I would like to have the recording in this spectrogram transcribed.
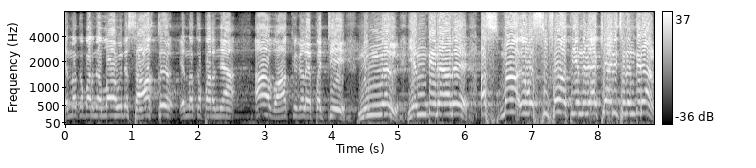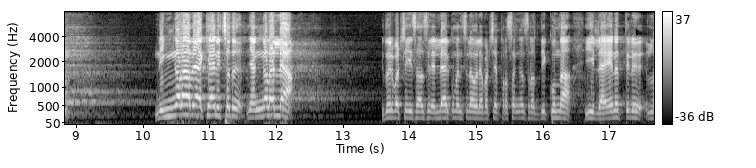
എന്നൊക്കെ പറഞ്ഞ അള്ളാഹുവിന്റെ സാക്ക് എന്നൊക്കെ പറഞ്ഞ ആ വാക്കുകളെ പറ്റി നിങ്ങൾ എന്തിനാണ് എന്ന് വ്യാഖ്യാനിച്ചത് എന്തിനാണ്? നിങ്ങളാ വ്യാഖ്യാനിച്ചത് ഞങ്ങളല്ല. ഇതൊരു പക്ഷേ ഈ സദസ്സിൽ എല്ലാവർക്കും മനസ്സിലാവില്ല. പക്ഷേ പ്രസംഗം ശ്രദ്ധിക്കുന്ന ഈ ലയനത്തിൽ ഉള്ള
